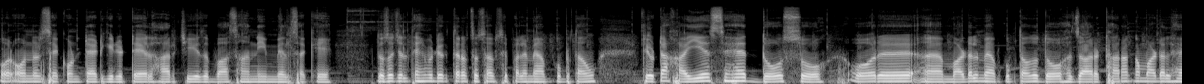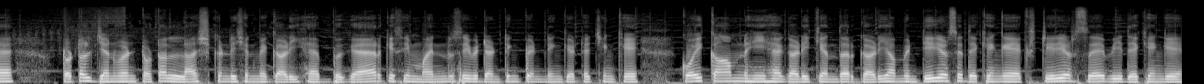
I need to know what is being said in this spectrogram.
और ओनर से कांटेक्ट की डिटेल हर चीज़ बसानी मिल सके। दोस्तों, चलते हैं वीडियो की तरफ़। तो सबसे पहले मैं आपको बताऊँ टोयोटा हाईएस है 200 और मॉडल मैं आपको बताऊँ तो 2018 का मॉडल है total genuine total lush condition में गाड़ी है, बगैर किसी माइनर से भी डेंटिंग पेंटिंग के टचिंग के, कोई काम नहीं है गाड़ी के अंदर। गाड़ी आप इंटीरियर से देखेंगे एक्सटीरियर से भी देखेंगे।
